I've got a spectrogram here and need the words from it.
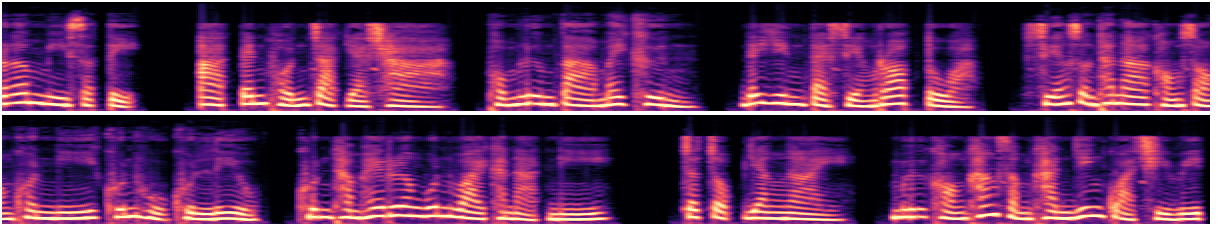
เริ่มมีสติ อาจเป็นผลจากยาชา ผมลืมตาไม่ขึ้น ได้ยินแต่เสียงรอบตัว เสียงสนทนาของสองคนนี้คุ้นหูคุณลิวคุณทำให้เรื่องวุ่นวายขนาดนี้ จะจบยังไง มือของข้างสำคัญยิ่งกว่าชีวิต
